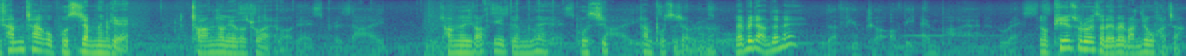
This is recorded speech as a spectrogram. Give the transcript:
3차하고 보스 잡는 게 저항력에서 좋아요. 저항력이 깎이기 때문에 보스 10참 보스 잡으면 레벨이 안 되네? 이거 피해수로 해서 레벨 만들고 가자.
